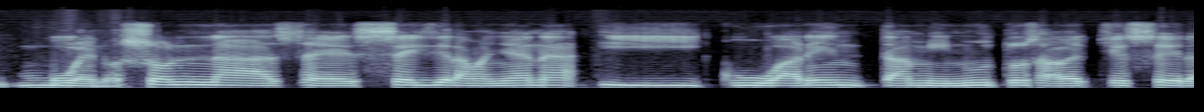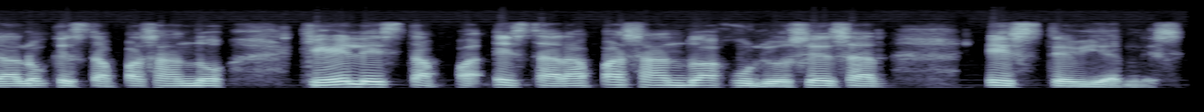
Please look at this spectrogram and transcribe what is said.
Bueno, son las eh, seis de la mañana y 40 minutos a ver qué será lo que está pasando, qué le está, estará pasando a Julio César este viernes.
